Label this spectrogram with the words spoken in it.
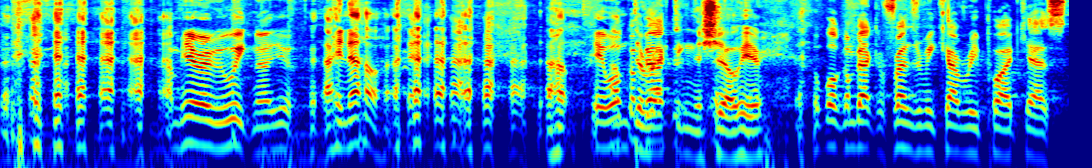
I'm here every week, not you. I know. Uh, hey, I'm welcome back. directing the show here. Welcome back to Friends in Recovery podcast,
